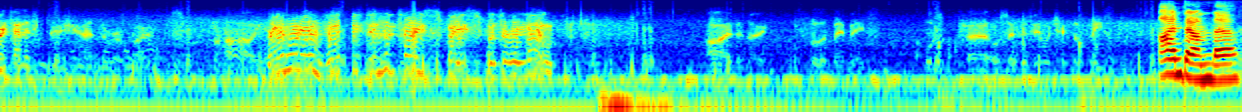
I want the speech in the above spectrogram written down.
Because you had the remote. Aha, you, Why would I waste inventory space with the remote? I don't know. For the memes. Also, uh, also, does anyone check the basement? I'm down there.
